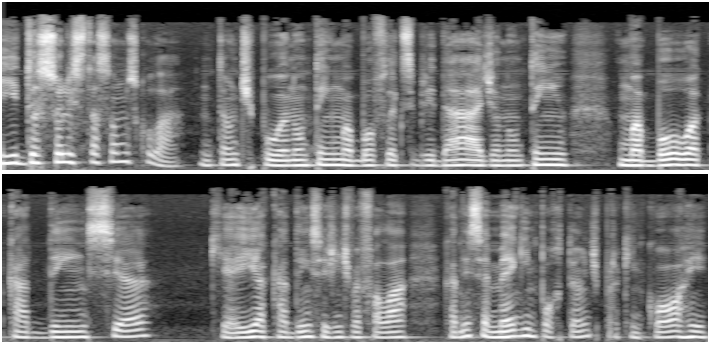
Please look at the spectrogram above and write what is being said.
e da solicitação muscular. Então, tipo, eu não tenho uma boa flexibilidade, eu não tenho uma boa cadência, que aí a cadência a gente vai falar, cadência é mega importante para quem corre,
